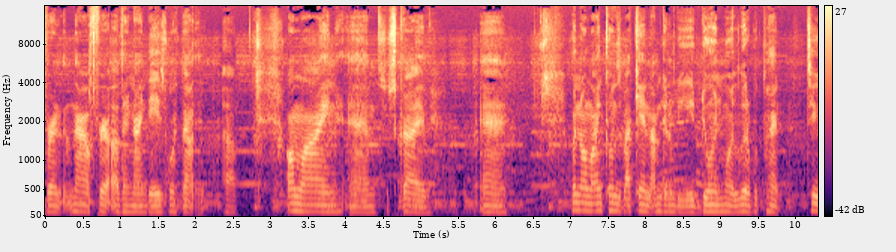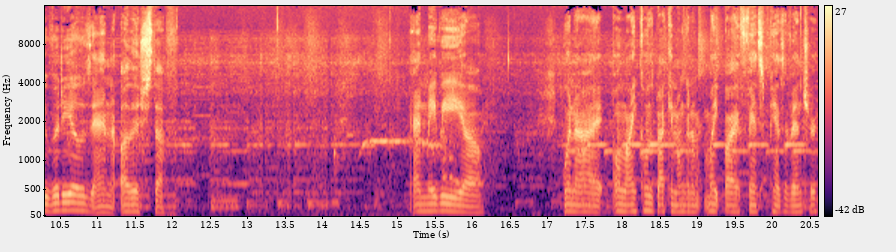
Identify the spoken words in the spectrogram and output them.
For now, for other nine days without uh, online and subscribe. And when online comes back in, I'm gonna be doing more Little Big Planet 2 videos and other stuff. And maybe uh, when I online comes back in I'm gonna might buy Fancy Pants Adventure.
